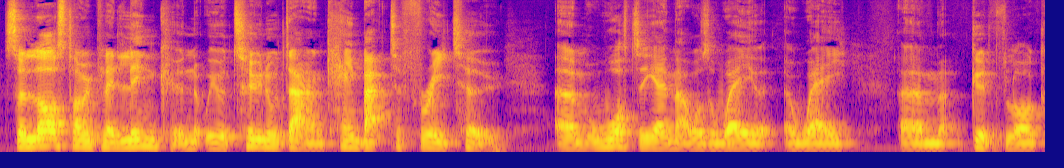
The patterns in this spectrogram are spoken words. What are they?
So last time we played Lincoln, we were 2-0 down, came back to 3-2. Um, what a game that was away, away. Um, good vlog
